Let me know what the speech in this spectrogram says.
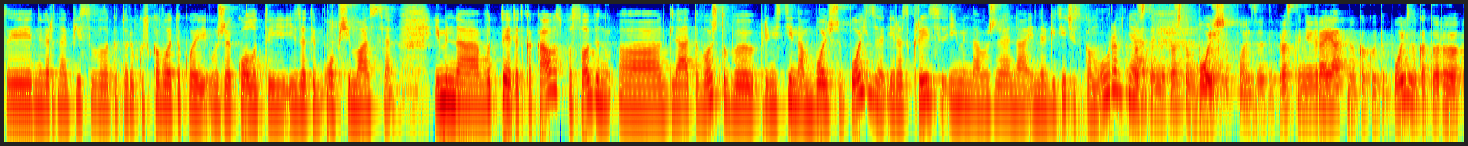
ты, наверное, описывала, который кусковой такой уже колотый из этой общей массы. Именно вот этот какао способен э, для того, чтобы принести нам больше пользы и раскрыть именно уже на энергетическом уровне. Просто не то, что больше пользы, это просто невероятную какую-то пользу, которую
